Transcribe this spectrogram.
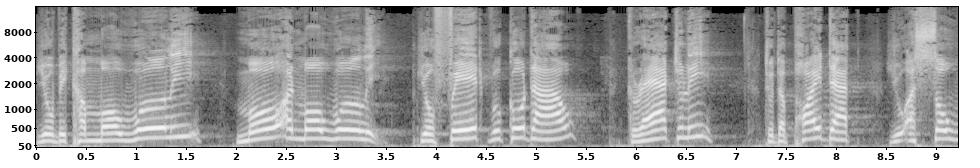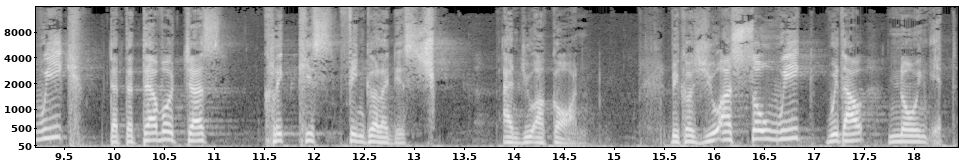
You'll become more worldly, more and more worldly. Your faith will go down gradually to the point that you are so weak that the devil just click his finger like this and you are gone because you are so weak without knowing it.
